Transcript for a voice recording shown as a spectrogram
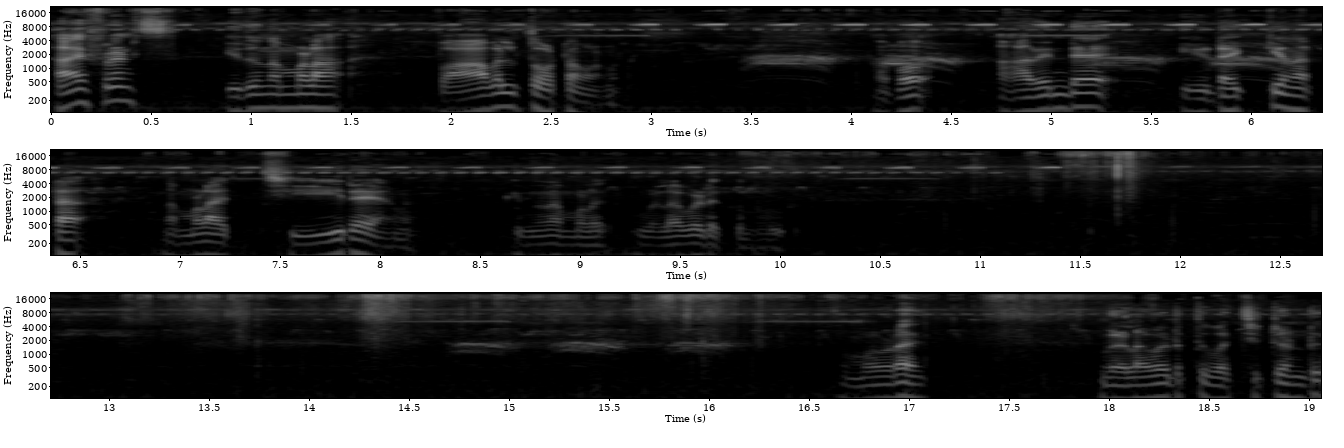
ഹായ് ഫ്രണ്ട്സ് ഇത് നമ്മളെ പാവൽ തോട്ടമാണ്. അപ്പോൾ അതിന്റെ ഇടയ്ക്ക് നട്ട നമ്മളെ ചീരയാണ് ഇന്ന് നമ്മൾ വിളവെടുക്കുന്നത്. നമ്മളിവിടെ വിളവെടുത്ത് വച്ചിട്ടുണ്ട്.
